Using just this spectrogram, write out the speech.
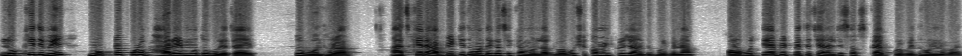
লক্ষ্মী দেবীর মুখটা পুরো ভারের মতো হয়ে যায়। তো বন্ধুরা আজকের আপডেটটি তোমাদের কাছে কেমন লাগল? অবশ্যই কমেন্ট করে জানাতে ভুলবে না। পরবর্তী আপডেট পেতে চ্যানেলটি সাবস্ক্রাইব করবে। ধন্যবাদ।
